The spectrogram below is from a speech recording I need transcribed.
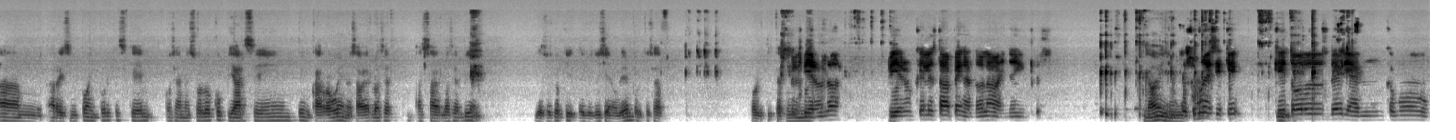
a, Racing Point porque es que, o sea, no es solo copiarse de un carro bueno, es saberlo hacer, saberlo hacer bien. Y eso es lo que ellos lo hicieron bien porque, o sea, políticas... Pues vieron, vieron que le estaba pegando la vaina y pues... No, y... Es como decir que, que todos deberían como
